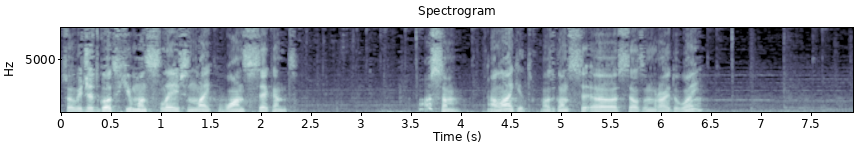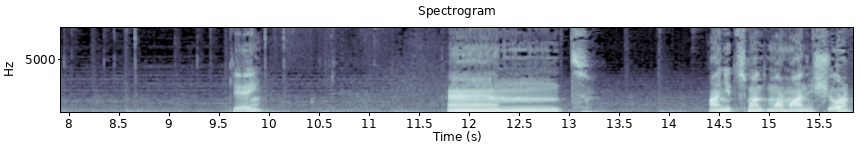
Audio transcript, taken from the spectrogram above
So we just got human slaves in like one second. Awesome. I like it. Let's go and uh, sell them right away. Okay. And... I need to spend more money. Sure.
